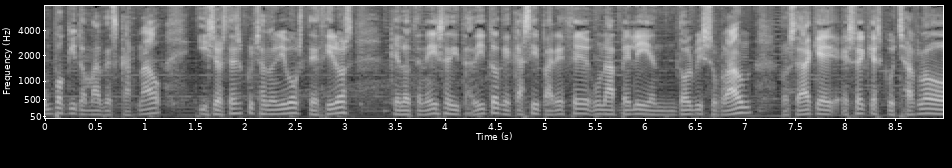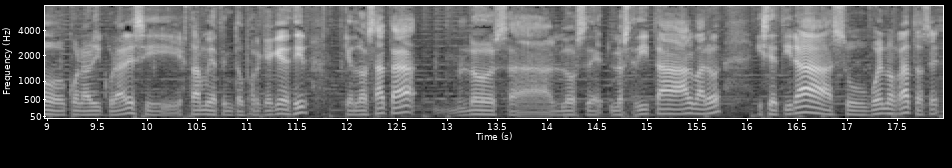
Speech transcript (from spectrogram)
un poquito más descarnado. Y si os estáis escuchando en Evox, deciros que lo tenéis editadito, que casi parece una peli en Dolby Surround. O sea que eso hay que escucharlo con auriculares y estar muy atento, porque hay que decir que los ATA los, uh, los, los, edita Álvaro y se tira sus buenos ratos, ¿eh?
